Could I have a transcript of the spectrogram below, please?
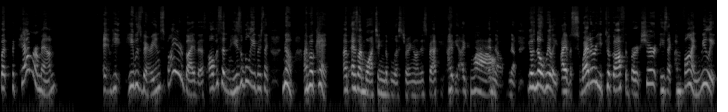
But the cameraman and he he was very inspired by this. All of a sudden, he's a believer. He's like, "No, I'm okay." Um, as I'm watching the blistering on his back, I, I, wow. And no, no. He goes, "No, really. I have a sweater." He took off the burnt shirt. He's like, "I'm fine, really."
